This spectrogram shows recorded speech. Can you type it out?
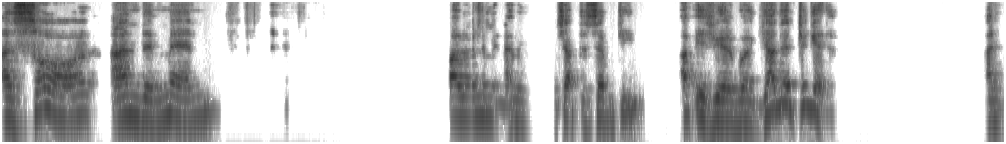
And Saul and the men, following chapter 17 of Israel, were gathered together and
